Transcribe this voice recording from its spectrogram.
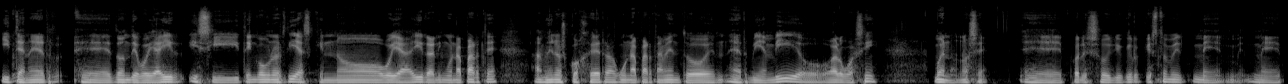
y tener eh, dónde voy a ir. Y si tengo unos días que no voy a ir a ninguna parte, a menos coger algún apartamento en Airbnb o algo así. Bueno, no sé. Eh, por eso yo creo que esto me, me, me,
